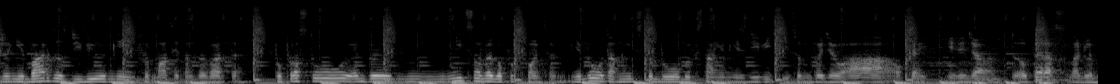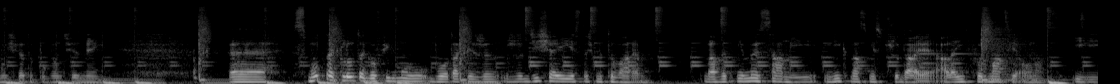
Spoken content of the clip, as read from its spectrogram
że nie bardzo zdziwiły mnie informacje tam zawarte. Po prostu jakby nic nowego pod słońcem. Nie było tam nic, co byłoby w stanie mnie zdziwić i co bym powiedział, a okej, okay, nie wiedziałem, to teraz nagle mój światopogląd się zmieni. E, smutne clue tego filmu było takie, że, że dzisiaj jesteśmy towarem. Nawet nie my sami, nikt nas nie sprzedaje, ale informacje o nas. I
